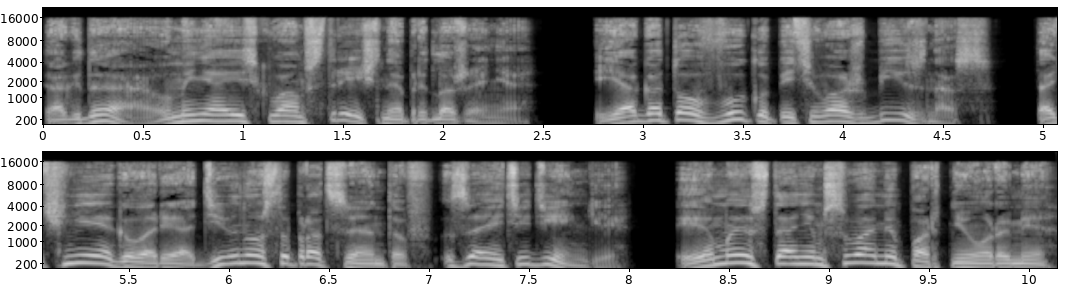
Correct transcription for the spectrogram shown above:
«Тогда у меня есть к вам встречное предложение. Я готов выкупить ваш бизнес, точнее говоря, 90% за эти деньги. И мы станем с вами партнерами.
